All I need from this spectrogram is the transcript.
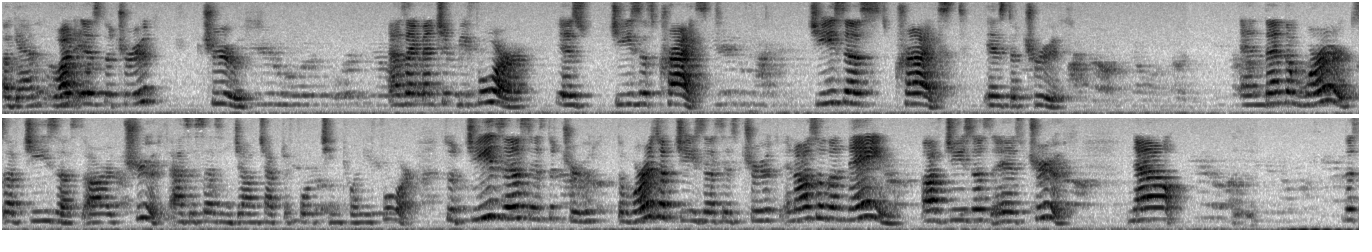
again, what is the truth? Truth, as I mentioned before, is Jesus Christ. Jesus Christ is the truth. And then the words of Jesus are truth, as it says in John chapter 14, 24. So Jesus is the truth, the words of Jesus is truth, and also the name of Jesus is truth. Now, the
